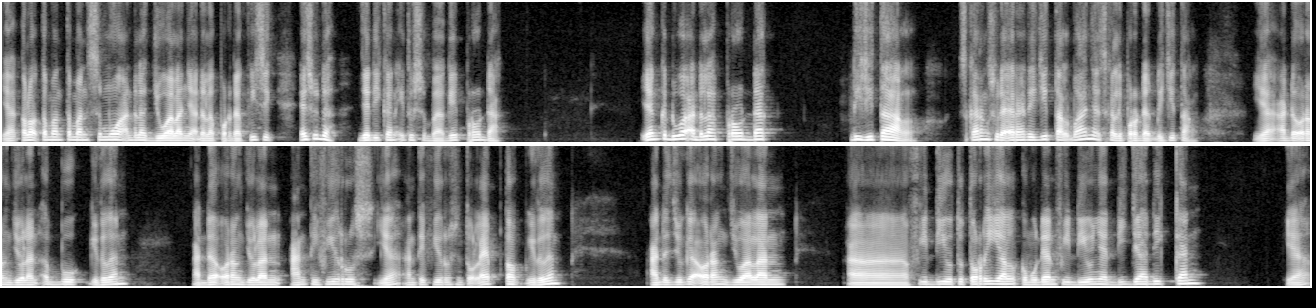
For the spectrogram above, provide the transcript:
Ya, kalau teman-teman semua adalah jualannya adalah produk fisik, ya sudah, jadikan itu sebagai produk. Yang kedua adalah produk digital. Sekarang sudah era digital, banyak sekali produk digital. Ya, ada orang jualan e-book gitu kan, ada orang jualan antivirus ya, antivirus untuk laptop gitu kan. Ada juga orang jualan, eee, video tutorial, kemudian videonya dijadikan ya,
